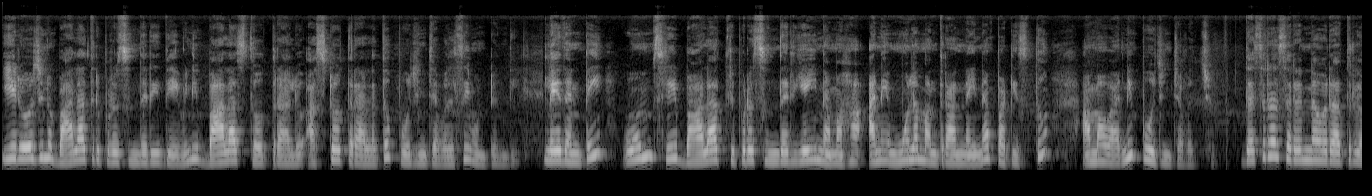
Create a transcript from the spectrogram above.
ఈ రోజున బాలా త్రిపుర సుందరి దేవిని బాలా స్తోత్రాలు అష్టోత్తరాలతో పూజించవలసి ఉంటుంది. లేదంటే ఓం శ్రీ బాలా త్రిపుర సుందరియై నమః అనే మూల మంత్రాన్నైనా పఠిస్తూ అమ్మవారిని పూజించవచ్చు. దసరా శరన్నవరాత్రుల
